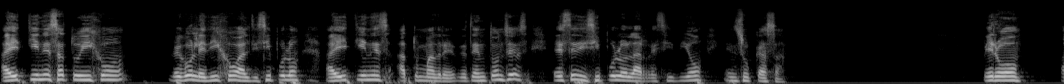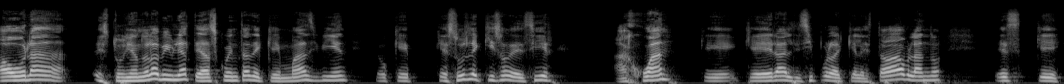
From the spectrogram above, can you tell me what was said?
ahí tienes a tu hijo. Luego le dijo al discípulo, ahí tienes a tu madre. Desde entonces, ese discípulo la recibió en su casa. Pero ahora, estudiando la Biblia, te das cuenta de que más bien lo que Jesús le quiso decir a Juan, que, era el discípulo al que le estaba hablando, es que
